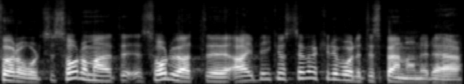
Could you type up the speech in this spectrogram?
förra året, så sa, de att, sa du att eh, iBeacons, det verkade vara lite spännande där.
